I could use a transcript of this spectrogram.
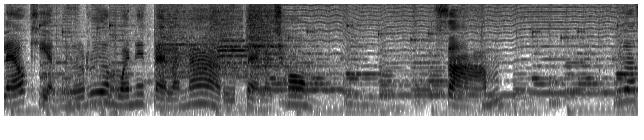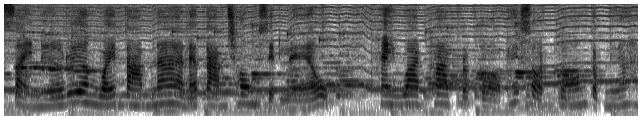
แล้วเขียนเนื้อเรื่องไว้ในแต่ละหน้าหรือแต่ละช่อง 3. เมื่อใส่เนื้อเรื่องไว้ตามหน้าและตามช่องเสร็จแล้ว ให้วาดภาพประกอบให้สอดคล้องกับเนื้อห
